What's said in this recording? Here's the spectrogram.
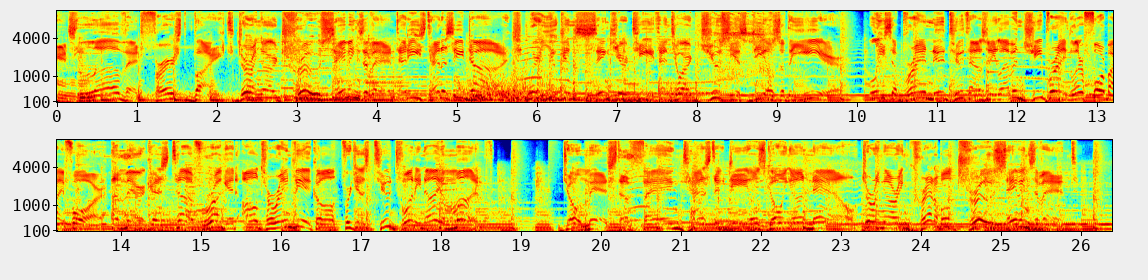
It's love at first bite during our true savings event at East Tennessee Dodge, where you can sink your teeth into our juiciest deals of the year. Lease a brand new 2011 Jeep Wrangler 4x4, America's tough, rugged, all terrain vehicle for just $229 a month. Don't miss the fantastic deals going on now during our incredible True Savings event.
